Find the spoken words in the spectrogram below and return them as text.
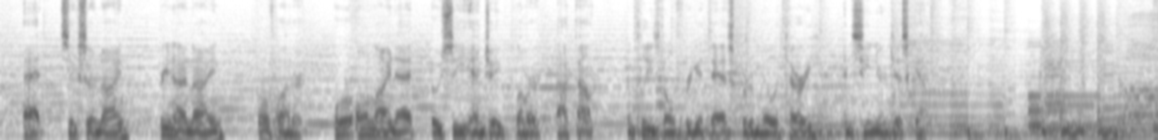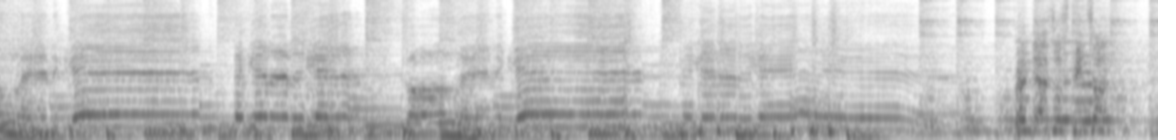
at 609 399 1200 or online at ocnjplumber.com. And please don't forget to ask for the military and senior discount. Rendazzo's Pizza!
